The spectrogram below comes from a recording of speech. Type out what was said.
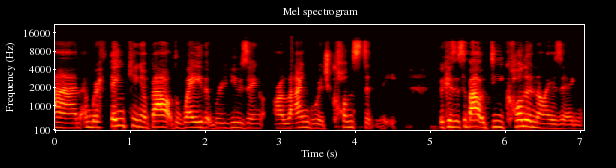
um, and we're thinking about the way that we're using our language constantly because it's about decolonizing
